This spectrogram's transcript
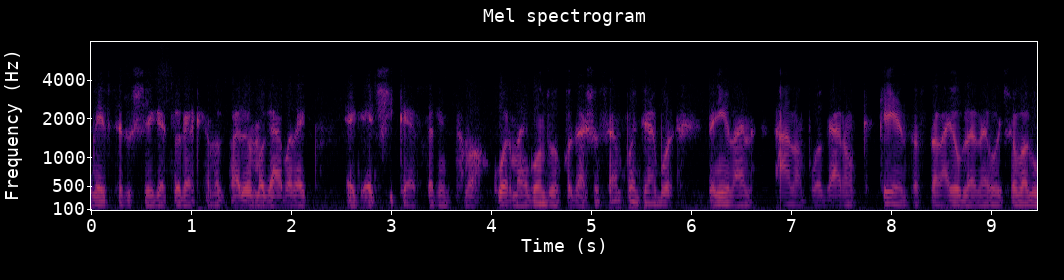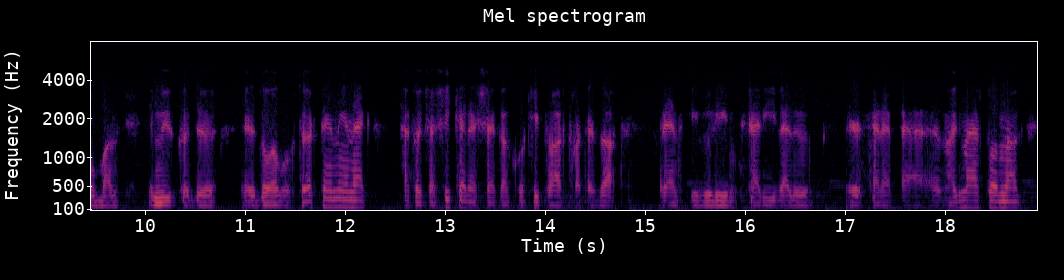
népszerűsége töretlen, az már önmagában egy, egy, egy siker szerintem a kormány gondolkodása szempontjából, de nyilván állampolgárokként az talán jobb lenne, hogyha valóban működő dolgok történnének. Hát, hogyha sikeresek, akkor kitarthat ez a rendkívüli felívelő szerepe Nagymártonnak,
